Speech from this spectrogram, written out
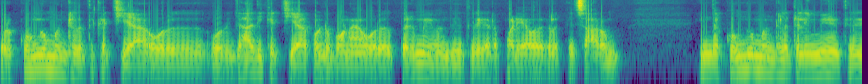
ஒரு கொங்கு மண்டலத்து கட்சியாக ஒரு ஒரு ஜாதி கட்சியாக கொண்டு போன ஒரு பெருமை வந்து திரு எடப்பாடி அவர்களுக்கு சாரும். இந்த கொங்கு மண்டலத்திலையுமே திரு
